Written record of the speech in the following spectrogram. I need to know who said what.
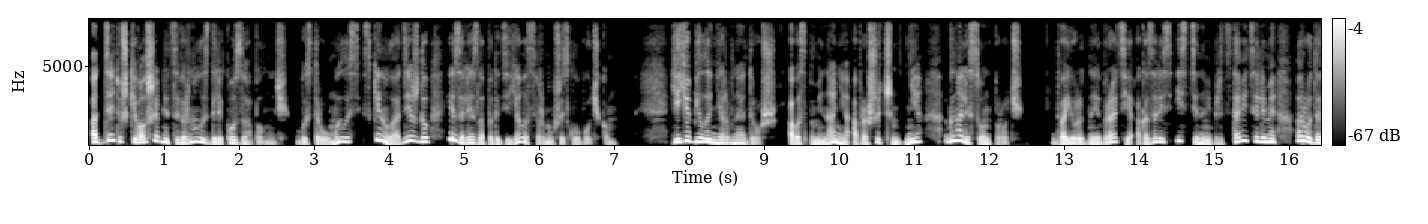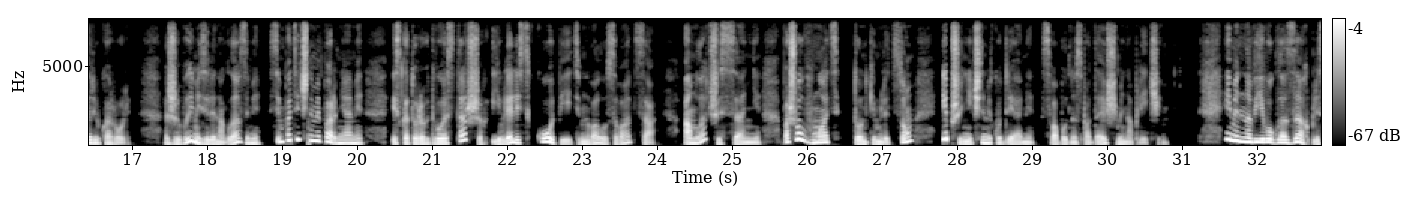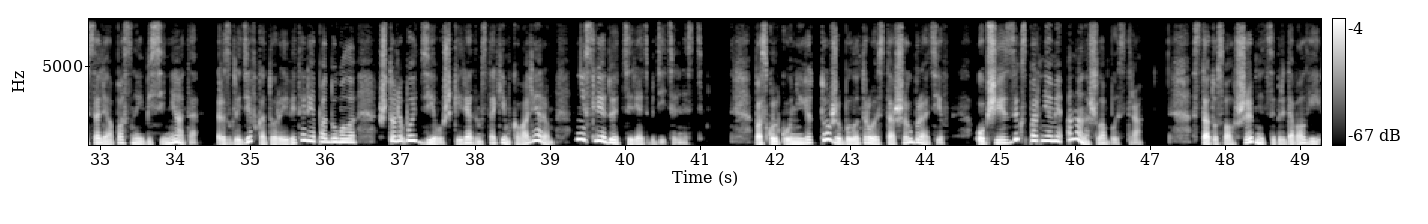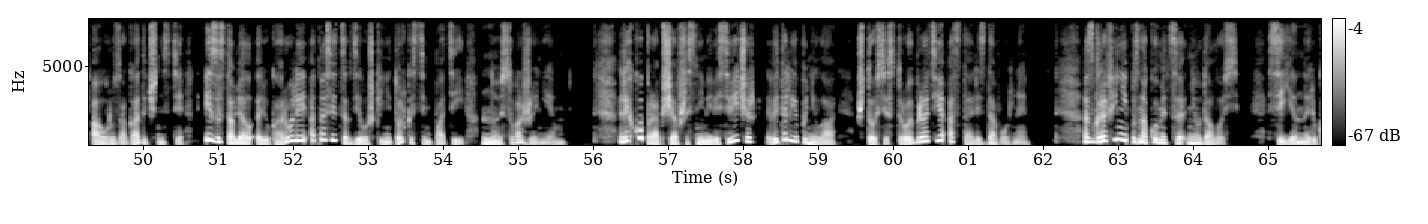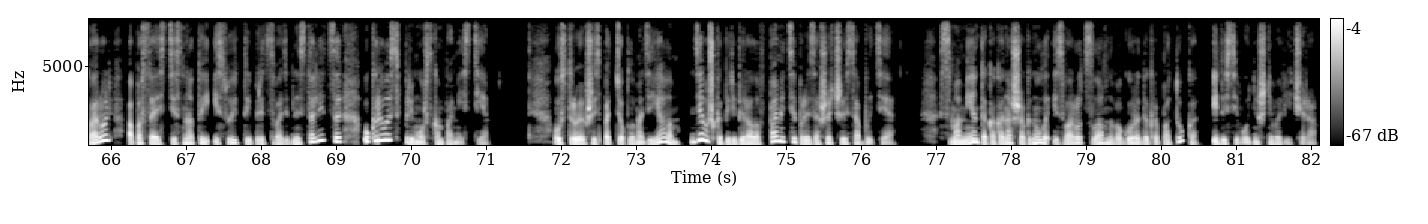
Speaker 1: От дядюшки волшебница вернулась далеко за полночь, быстро умылась, скинула одежду и залезла под одеяло, свернувшись клубочком. Ее била нервная дрожь, а воспоминания о прошедшем дне гнали сон прочь. Двоюродные братья оказались истинными представителями рода Рюкороль, живыми зеленоглазыми, симпатичными парнями, из которых двое старших являлись копией темноволосого отца, а младший Санни пошел в мать тонким лицом и пшеничными кудрями, свободно спадающими на плечи. Именно в его глазах плясали опасные бесенята, разглядев которые, Вителья подумала, что любой девушке рядом с таким кавалером не следует терять бдительность. Поскольку у нее тоже было трое старших братьев, общий язык с парнями она нашла быстро. Статус волшебницы придавал ей ауру загадочности и заставлял рюкоролей относиться к девушке не только с симпатией, но и с уважением. Легко прообщавшись с ними весь вечер, Виталья поняла, что сестрой братья остались довольны. С графиней познакомиться не удалось. Сиенна Рюкороль, опасаясь тесноты и суеты предсвадебной столицы, укрылась в приморском поместье. Устроившись под теплым одеялом, девушка перебирала в памяти произошедшие события. С момента, как она шагнула из ворот славного города Гропотука и до сегодняшнего вечера.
